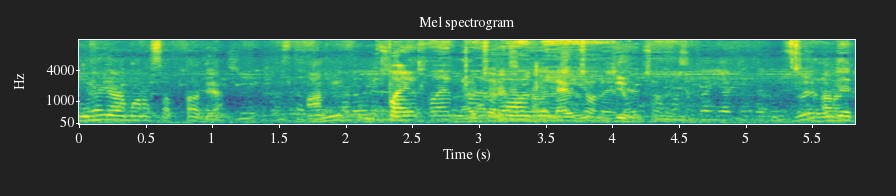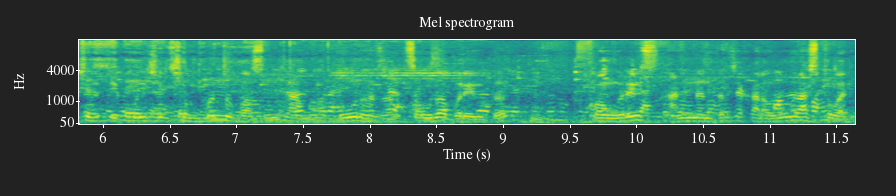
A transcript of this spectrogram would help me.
तुम्ही आम्हाला सत्ता द्या. आम्ही एकोणीसशे छप्पन्नपासून ते आम्हाला दोन हजार चौदा पर्यंत काँग्रेस आणि नंतरच्या कालावधीत राष्ट्रवादी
